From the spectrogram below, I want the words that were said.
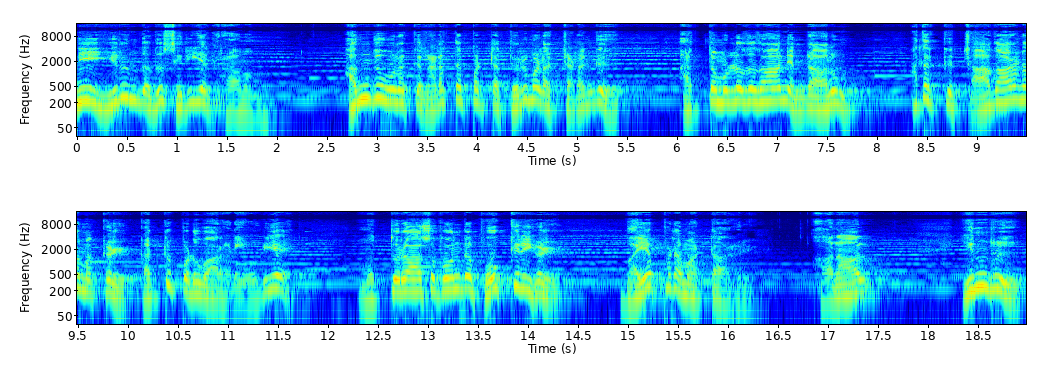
நீ இருந்தது சிறிய கிராமம். அங்கு உனக்கு நடத்தப்பட்ட திருமணச் சடங்கு அர்த்தமுள்ளதுதான் என்றாலும் அதற்கு சாதாரண மக்கள் கட்டுப்படுவார்களே ஒழிய முத்துராசு போன்ற போக்கிரிகள் பயப்பட மாட்டார்கள். ஆனால் இன்று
